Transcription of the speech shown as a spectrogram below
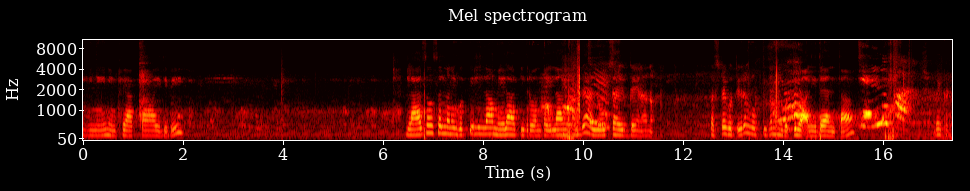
ಈಗ ಇನ್ನೇನು ಎಂಟ್ರಿ ಆಗ್ತಾ ಇದ್ದೀವಿ ಗ್ಲಾಸ್ ಹೌಸಲ್ಲಿ ನನಗೆ ಗೊತ್ತಿರಲಿಲ್ಲ ಮೇಳ ಹಾಕಿದ್ರು ಅಂತ ಇಲ್ಲ ಅಂತಂದರೆ ಅಲ್ಲಿ ಹೋಗ್ತಾ ಇದ್ದೆ ನಾನು. ಫಸ್ಟೇ ಗೊತ್ತಿದ್ರೆ ಹೋಗ್ತಿದ್ದೆ ನನಗೆ ಗೊತ್ತಿಲ್ಲ ಅಲ್ಲಿದೆ ಅಂತ. ಬೇಕಡೆ.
